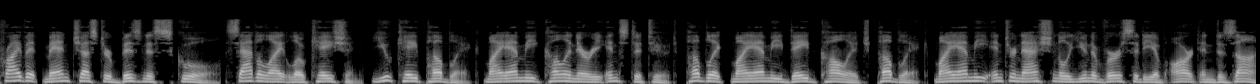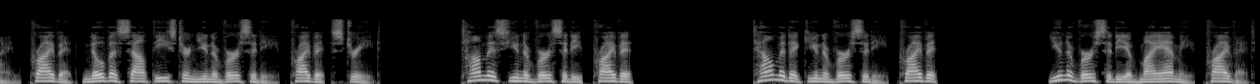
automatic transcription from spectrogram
private Manchester Business School, satellite location, UK public Miami Culinary Institute, public Miami-Dade College, public Miami International University of Art and Design, private Nova Southeastern University, private St. Thomas University, private. Talmudic University, private. University of Miami, private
